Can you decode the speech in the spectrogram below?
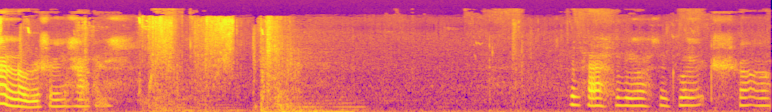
I don't know this ain't happening. This has to be off the glitch. -oh.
